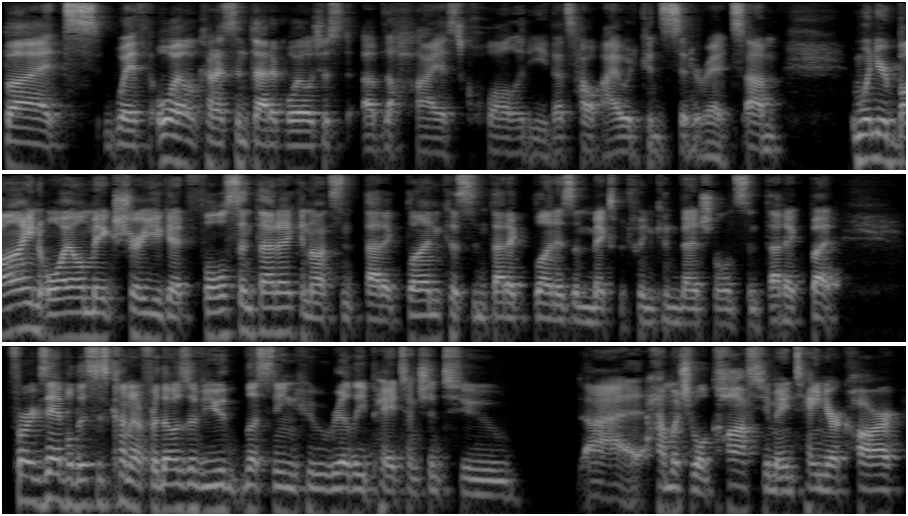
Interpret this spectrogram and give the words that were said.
but with oil, kind of synthetic oil is just of the highest quality. That's how I would consider it. Um, when you're buying oil, make sure you get full synthetic and not synthetic blend because synthetic blend is a mix between conventional and synthetic. But for example, this is kind of for those of you listening who really pay attention to uh, how much it will cost you maintain your car.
